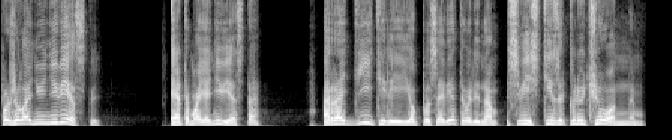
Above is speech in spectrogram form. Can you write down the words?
по желанию невесты. Это моя невеста. А родители ее посоветовали нам свести заключенным.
